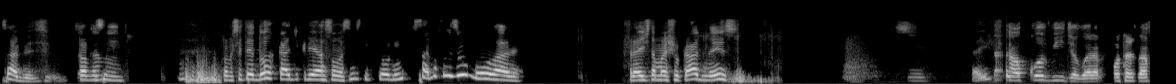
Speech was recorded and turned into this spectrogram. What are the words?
sabe? Se- Pra você, pra você ter 2K de criação assim, você tem que ter alguém que saiba fazer o gol lá, né? Fred tá machucado, não é isso? Sim. Aí Tá o Covid agora. Volta a jogar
